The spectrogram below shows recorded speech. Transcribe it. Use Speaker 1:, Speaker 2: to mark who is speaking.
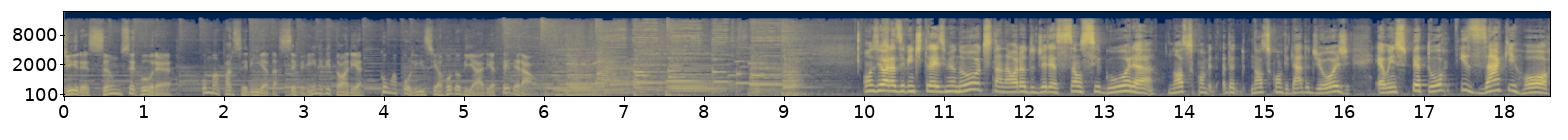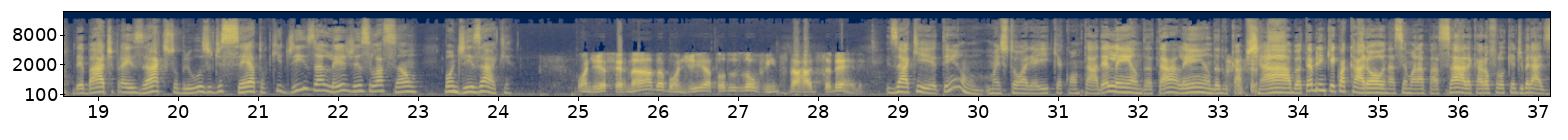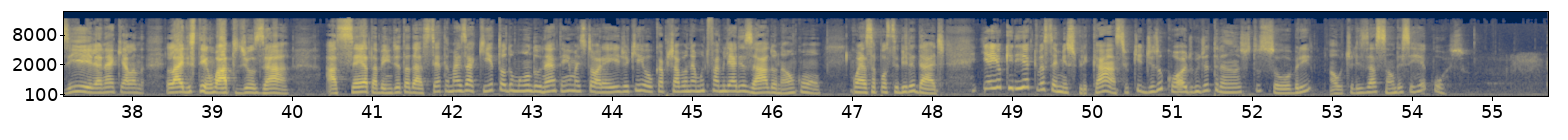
Speaker 1: Direção Segura, uma parceria da CBN Vitória com a Polícia Rodoviária Federal.
Speaker 2: 11 horas e 23 minutos, está na hora do Direção Segura. Nosso convidado, nosso convidado de hoje é o inspetor Isaac Ror. Debate para Isaac sobre o uso de seta, o que diz a legislação. Bom dia, Isaac.
Speaker 3: Bom dia, Fernanda. Bom dia a todos os ouvintes da Rádio CBN.
Speaker 2: Isaac, tem uma história aí que é contada, é lenda, tá? Lenda do capixaba. Eu até brinquei com a Carol na semana passada. A Carol falou que é de Brasília, né? Que ela, lá eles têm o hábito de usar a seta, a bendita da seta, mas aqui todo mundo, né, tem uma história aí de que o capixaba não é muito familiarizado, não, com, com essa possibilidade. E aí eu queria que você me explicasse o que diz o Código de Trânsito sobre a utilização desse recurso.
